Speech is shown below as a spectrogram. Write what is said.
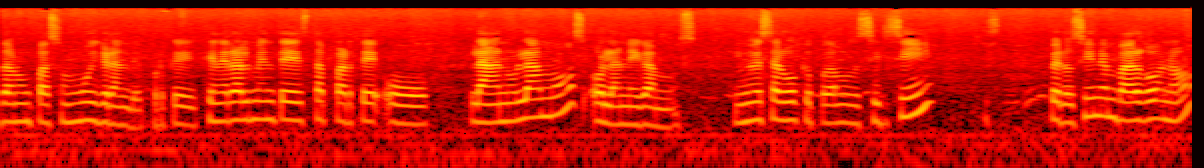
dar un paso muy grande, porque generalmente esta parte o la anulamos o la negamos. Y no es algo que podamos decir sí, pero sin embargo, ¿no?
